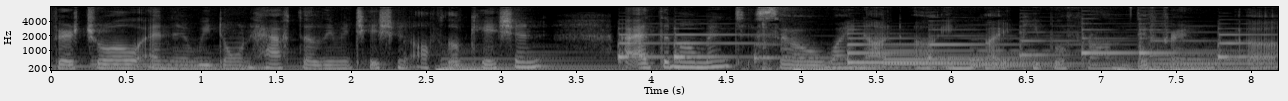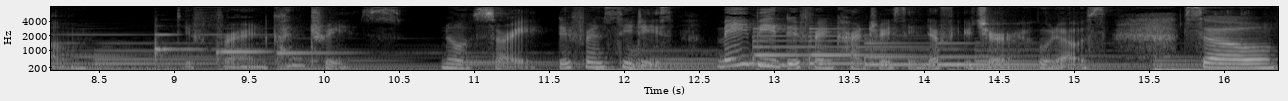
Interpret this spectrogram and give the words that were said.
virtual and we don't have the limitation of location at the moment so why not uh, invite people from different um, different countries. No, sorry, different cities. Maybe different countries in the future. Who knows? So,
